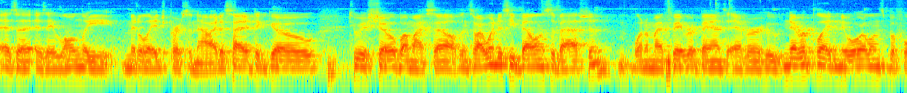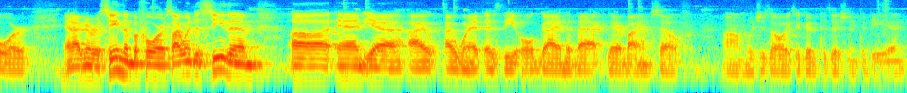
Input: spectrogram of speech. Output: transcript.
as a as a lonely middle aged person now, I decided to go to a show by myself, and so I went to see Belle and Sebastian, one of my favorite bands ever, who've never played New Orleans before, and I've never seen them before. So I went to see them, uh, and yeah, I I went as the old guy in the back there by himself. Um, which is always a good position to be in,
